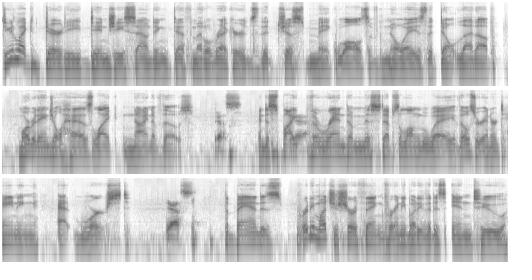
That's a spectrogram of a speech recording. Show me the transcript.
Do you like dirty, dingy sounding death metal records that just make walls of noise that don't let up? Morbid Angel has like nine of those. Yes. And despite Yeah. the random missteps along the way, those are entertaining at worst. Yes. The band is pretty much a sure thing for anybody that is into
